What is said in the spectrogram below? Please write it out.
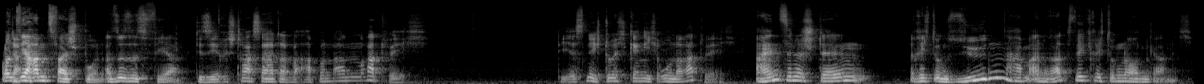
Und Da- wir haben zwei Spuren, also es ist fair. Die Seristraße hat aber ab und an einen Radweg. Die ist nicht durchgängig ohne Radweg. Einzelne Stellen Richtung Süden haben einen Radweg Richtung Norden gar nicht.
